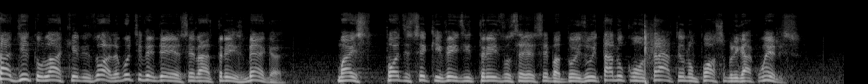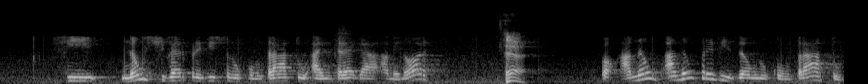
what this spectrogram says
Está dito lá que eles, olha, eu vou te vender, sei lá, 3 mega, mas pode ser que em vez de 3 você receba 2. Um, e está no contrato, eu não posso brigar com eles? Se não estiver previsto no contrato a entrega a menor? É. Bom, a, não, a não previsão no contrato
